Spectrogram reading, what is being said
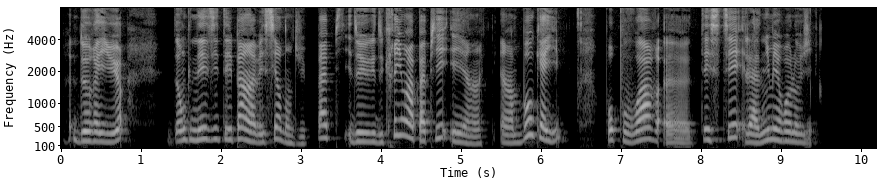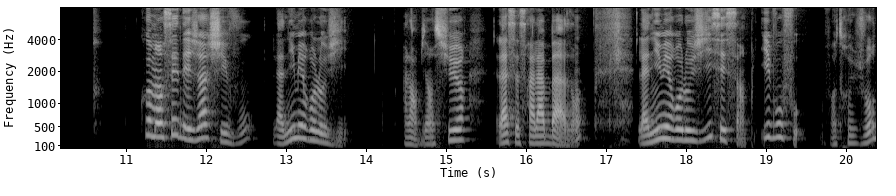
de rayures. Donc n'hésitez pas à investir dans du, crayon à papier et un, beau cahier pour pouvoir euh, tester la numérologie. Commencez déjà chez vous la numérologie. Alors bien sûr, là, ce sera la base. Hein. La numérologie, c'est simple. Il vous faut votre jour,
